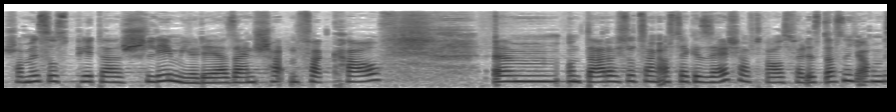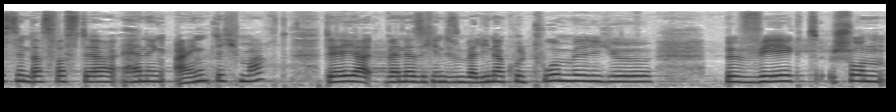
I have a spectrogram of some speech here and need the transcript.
Chamissus Peter Schlemiel, der ja seinen Schatten verkauft ähm, und dadurch sozusagen aus der Gesellschaft rausfällt. Ist das nicht auch ein bisschen das, was der Henning eigentlich macht? Der ja, wenn er sich in diesem Berliner Kulturmilieu bewegt, schon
